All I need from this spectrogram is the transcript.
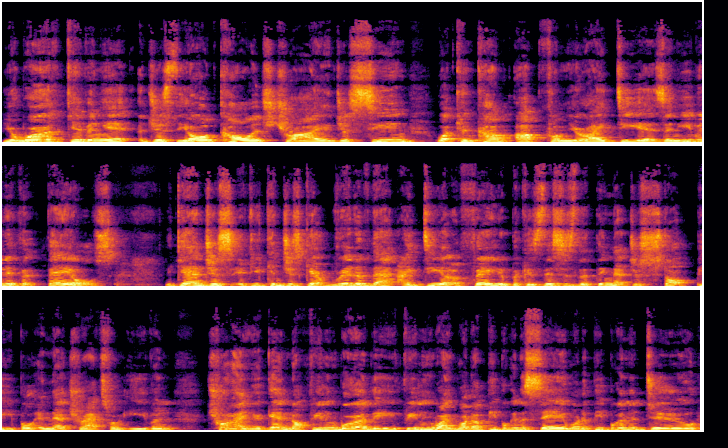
You're worth giving it just the old college try and just seeing what can come up from your ideas. And even if it fails, again, just if you can just get rid of that idea of failure, because this is the thing that just stopped people in their tracks from even trying. Again not feeling worthy feeling like what are people going to say what are people going to do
